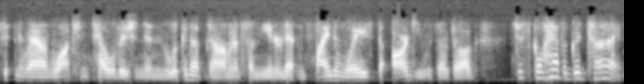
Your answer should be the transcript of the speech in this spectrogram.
sitting around watching television and looking up dominance on the internet and finding ways to argue with our dog. Just go have a good time,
